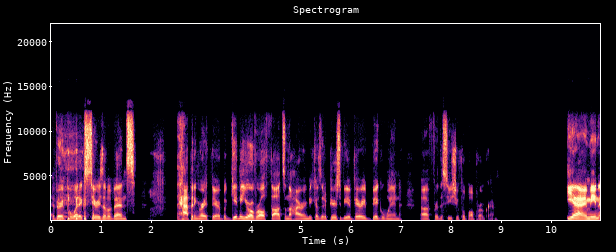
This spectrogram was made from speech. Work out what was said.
A very poetic series of events happening right there. But give me your overall thoughts on the hiring because it appears to be a very big win uh, for the CSU football program. Yeah, I mean,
